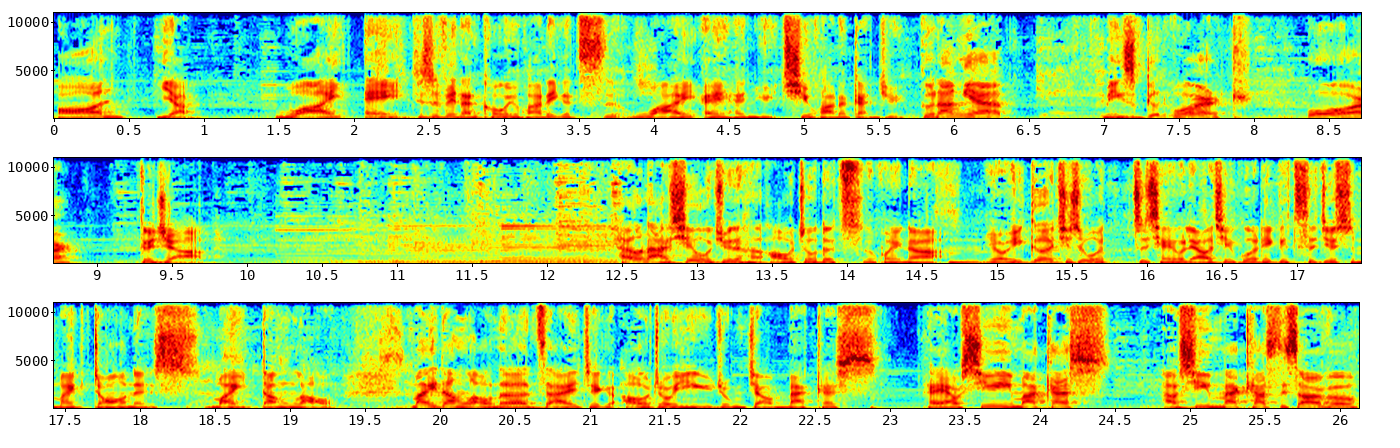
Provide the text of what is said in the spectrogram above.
on ya. Y A 这是非常口语化的一个词，Y A 很语气化的感觉。Good on ya means good work or good job。还有哪些我觉得很澳洲的词汇呢？嗯，有一个其实我之前有了解过的一个词就是 McDonald's 麦当劳。麦当劳呢，在这个澳洲英语中叫 Macca's。Hey, I'll see you in Macca's. I'll see you in Macca's this arvo.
